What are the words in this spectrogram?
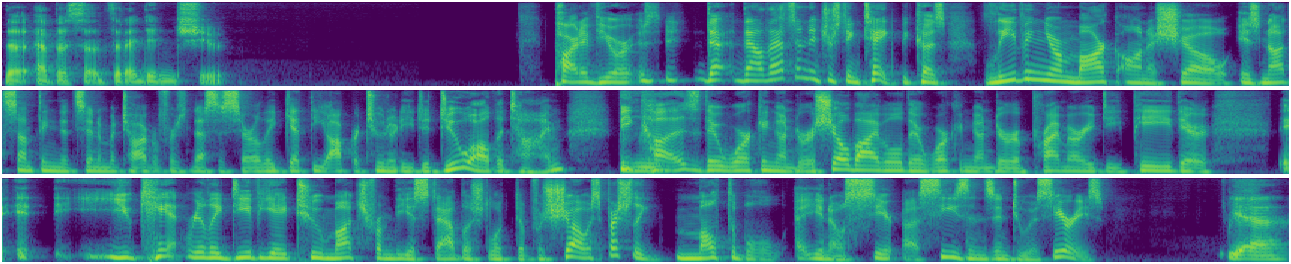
the episodes that I didn't shoot. Part of your that, now that's an interesting take because leaving your mark on a show is not something that cinematographers necessarily get the opportunity to do all the time because mm-hmm. they're working under a show bible, they're working under a primary DP, they're it, you can't really deviate too much from the established look of a show, especially multiple you know se- uh, seasons into a series. Yeah,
